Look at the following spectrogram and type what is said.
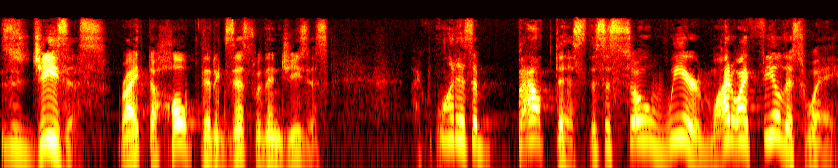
This is Jesus, right? The hope that exists within Jesus. Like, what is about this? This is so weird. Why do I feel this way?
